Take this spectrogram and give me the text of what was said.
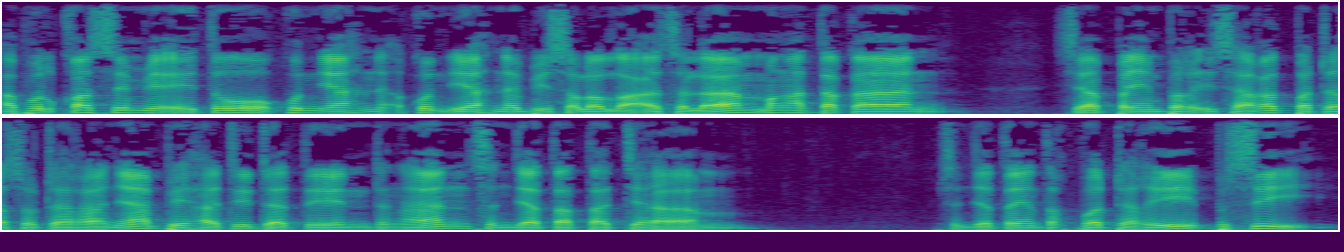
Abu Qasim yaitu kunyah kunyah Nabi Shallallahu Alaihi Wasallam mengatakan siapa yang berisyarat pada saudaranya bihadi datin dengan senjata tajam senjata yang terbuat dari besi.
